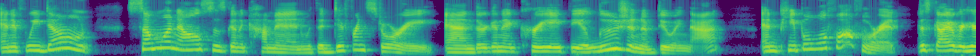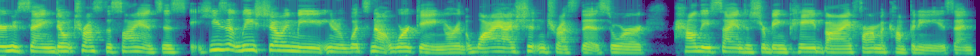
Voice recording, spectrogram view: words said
And if we don't, someone else is going to come in with a different story and they're going to create the illusion of doing that and people will fall for it. This guy over here who's saying don't trust the science is he's at least showing me you know what's not working or why i shouldn't trust this or how these scientists are being paid by pharma companies and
